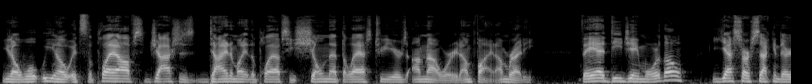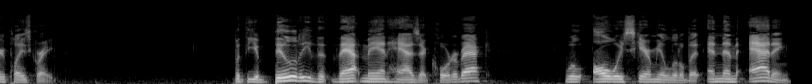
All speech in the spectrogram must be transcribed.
you know, well, you know, it's the playoffs. Josh is dynamite in the playoffs. He's shown that the last two years. I'm not worried. I'm fine. I'm ready." They had DJ Moore though. Yes, our secondary plays great, but the ability that that man has at quarterback will always scare me a little bit. And them adding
